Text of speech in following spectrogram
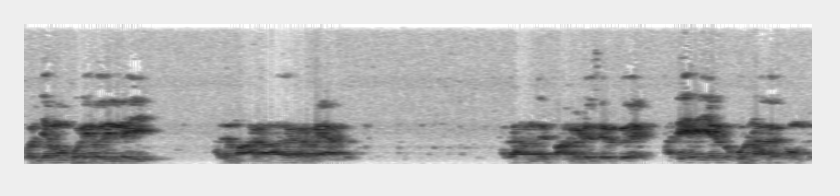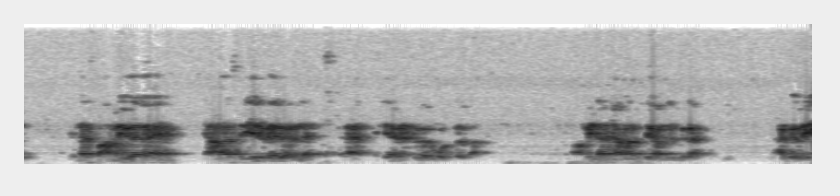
கொஞ்சமும் குறைவதில்லை. அது மாறாத கருமையா இருந்தது அதான் வந்து சுவாமியுடைய சிறப்பு. அதே இயல்பு குருநாதருக்கும் உண்டு. ஏன்னா சுவாமி வேற ஞானாசிரியர் வேற அல்ல இல்லையா ரெண்டு பேரும் ஒருத்தர் தான் சுவாமி தான் ஞானாசிரியர் வந்திருக்கிறார். ஆகவே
